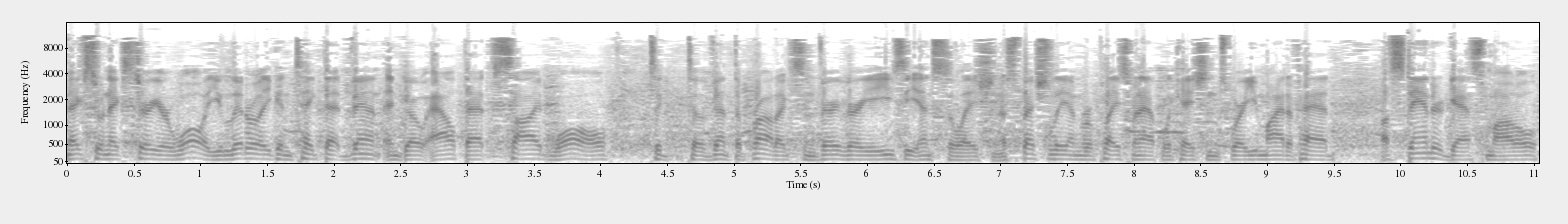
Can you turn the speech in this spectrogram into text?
next to an exterior wall, you literally can take that vent and go out that side wall to, to vent the products and very, very easy installation, especially in replacement applications where you might have had a standard gas model.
